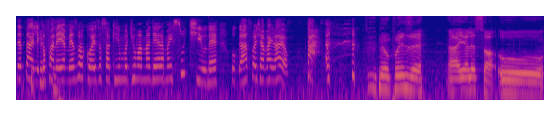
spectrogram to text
Detalhe, que eu falei a mesma coisa, só que de uma, de uma maneira mais sutil, né? O Gaspar já vai lá, ó. Pá! Não, pois é. Aí olha só, o.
